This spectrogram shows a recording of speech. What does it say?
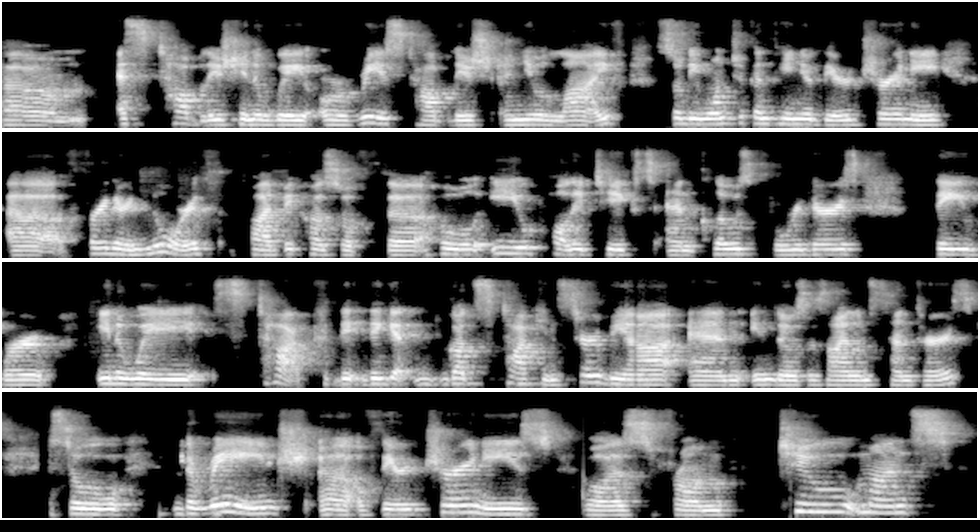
um, establish in a way or re-establish a new life. So they want to continue their journey uh, further north, but because of the whole EU politics and closed borders, they were in a way stuck. They, they get got stuck in serbia and in those asylum centers. So the range uh, of their journeys was from two months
